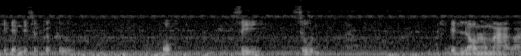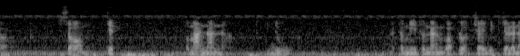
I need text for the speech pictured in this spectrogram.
ที่เด่นที่สุดก็คือ6สี่ศูนย์เด่นรองลงมาก็สองเจ็ดประมาณนั้นนะครับที่ดู ทั้งนี้เท่านั้นก็โปรดใช้วิจารณ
